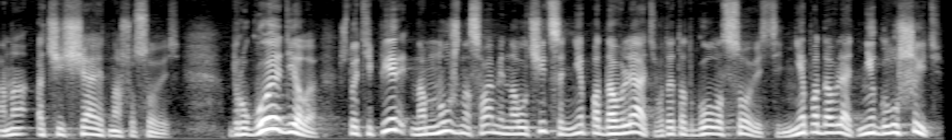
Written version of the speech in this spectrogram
она очищает нашу совесть. Другое дело, что теперь нам нужно с вами научиться не подавлять вот этот голос совести, не подавлять, не глушить.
